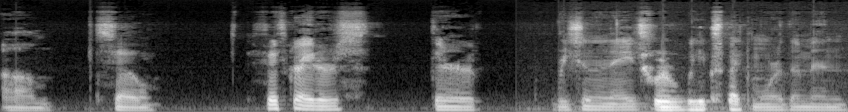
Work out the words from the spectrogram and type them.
Um, so, fifth graders, they're reaching an age where we expect more of them in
